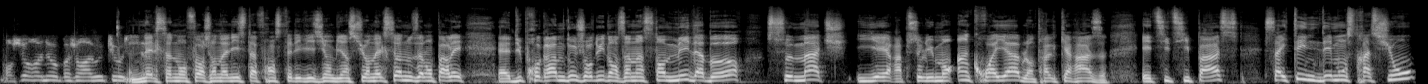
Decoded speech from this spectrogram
Bonjour Renaud, bonjour à vous tous. Nelson Montfort, journaliste à France Télévisions, bien sûr. Nelson, nous allons parler euh, du programme d'aujourd'hui dans un instant, mais d'abord, ce match hier absolument incroyable entre Alcaraz et Tsitsipas, ça a été une démonstration,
